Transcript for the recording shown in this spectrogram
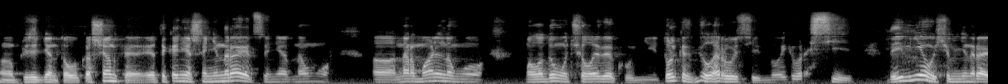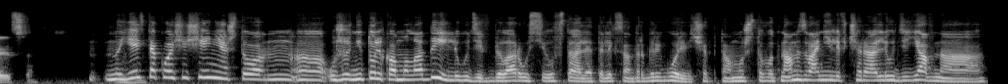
э, президента Лукашенко, это, конечно, не нравится ни одному э, нормальному молодому человеку, не только в Беларуси, но и в России. Да и мне, в общем, не нравится. Но есть такое ощущение, что э, уже не только молодые люди в Беларуси устали от Александра Григорьевича, потому что вот нам звонили вчера люди явно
